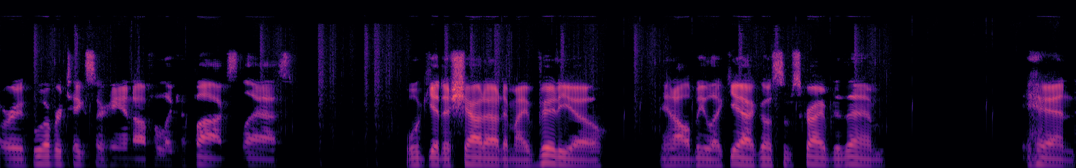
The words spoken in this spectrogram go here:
or whoever takes their hand off of like a box last will get a shout out in my video and i'll be like yeah go subscribe to them and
